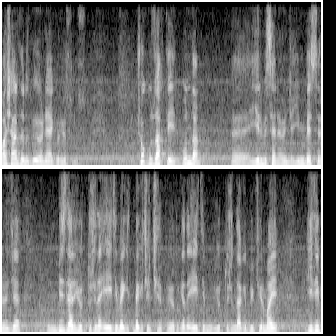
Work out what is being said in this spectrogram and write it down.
başardığınız bir örneği görüyorsunuz. Çok uzak değil. Bundan e, 20 sene önce, 25 sene önce bizler yurt dışına eğitime gitmek için çırpınıyorduk. Ya da eğitim yurt dışındaki bir firmayı gidip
